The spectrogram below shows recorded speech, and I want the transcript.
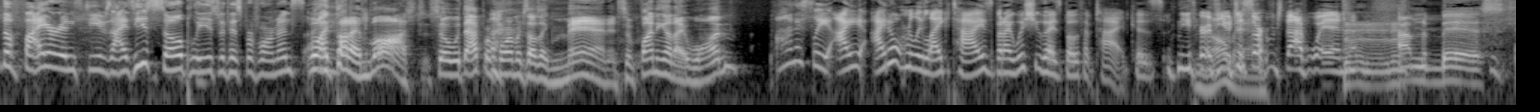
The fire in Steve's eyes. He's so pleased with his performance. Well, I thought I lost. So with that performance, I was like, man. And so finding out I won. Honestly, I, I don't really like ties, but I wish you guys both have tied because neither of you man. deserved that win. I'm the best.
